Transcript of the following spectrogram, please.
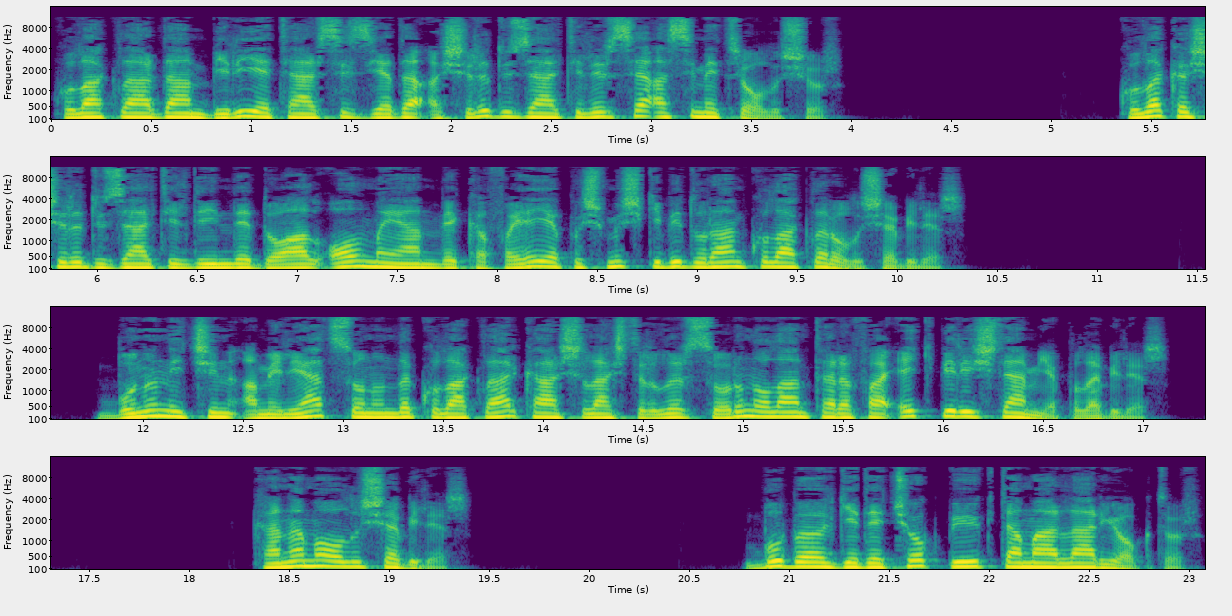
Kulaklardan biri yetersiz ya da aşırı düzeltilirse asimetri oluşur. Kulak aşırı düzeltildiğinde doğal olmayan ve kafaya yapışmış gibi duran kulaklar oluşabilir. Bunun için ameliyat sonunda kulaklar karşılaştırılır sorun olan tarafa ek bir işlem yapılabilir. Kanama oluşabilir. Bu bölgede çok büyük damarlar yoktur.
